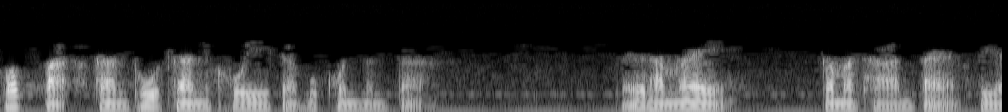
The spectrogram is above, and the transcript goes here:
พบปะการพูดการคุยกับบุคคลต่างๆจะทำให้กรรมฐานแตกเสีย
